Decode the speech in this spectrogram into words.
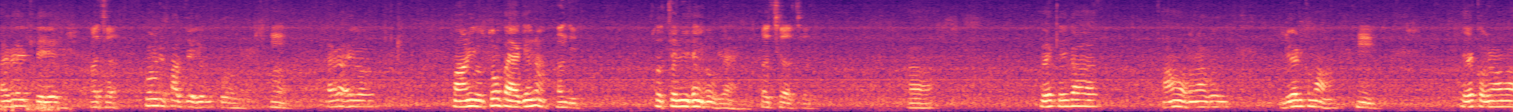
ਹੈਗਾ ਇੱਕ ਖੇਤ ਅੱਛਾ। ਕੋਲ ਸਾਜੇ ਹੀ ਉਹ ਕੋਲ ਹੂੰ। ਹੈਗਾ ਹੈ ਉਹ। ਪਾਣੀ ਉੱਤੋਂ ਪੈ ਗਿਆ ਨਾ। ਹਾਂਜੀ। ਸੁੱਤੇ ਨਹੀਂ ਸਹੀ ਹੋ ਗਿਆ ਹੈ। ਅੱਛਾ ਅੱਛਾ। ਹਾਂ। ਵੇਖੇਗਾ ਹਾਂ ਹੋਣਾ ਕੋਈ ਡੇਢ ਕਮਾ ਹੂੰ। ਇਹ ਕੋਣਾ ਵਾ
